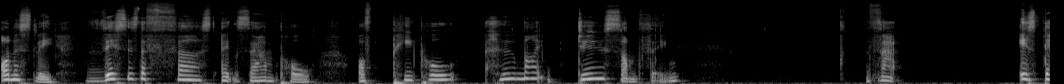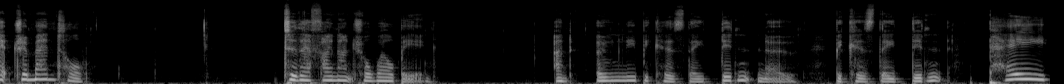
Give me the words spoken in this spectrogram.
honestly, this is the first example of people who might do something that is detrimental to their financial well being. And only because they didn't know, because they didn't pay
